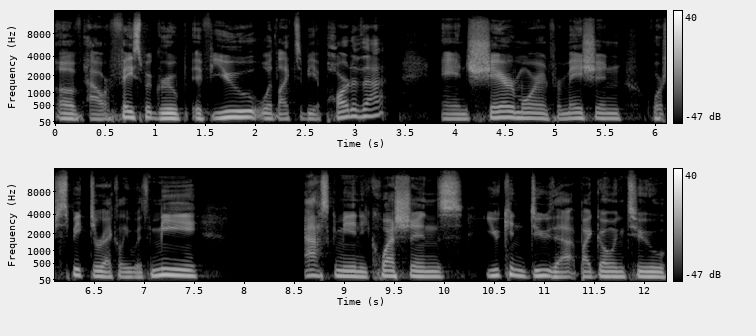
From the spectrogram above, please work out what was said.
of our Facebook group. If you would like to be a part of that and share more information or speak directly with me, ask me any questions, you can do that by going to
